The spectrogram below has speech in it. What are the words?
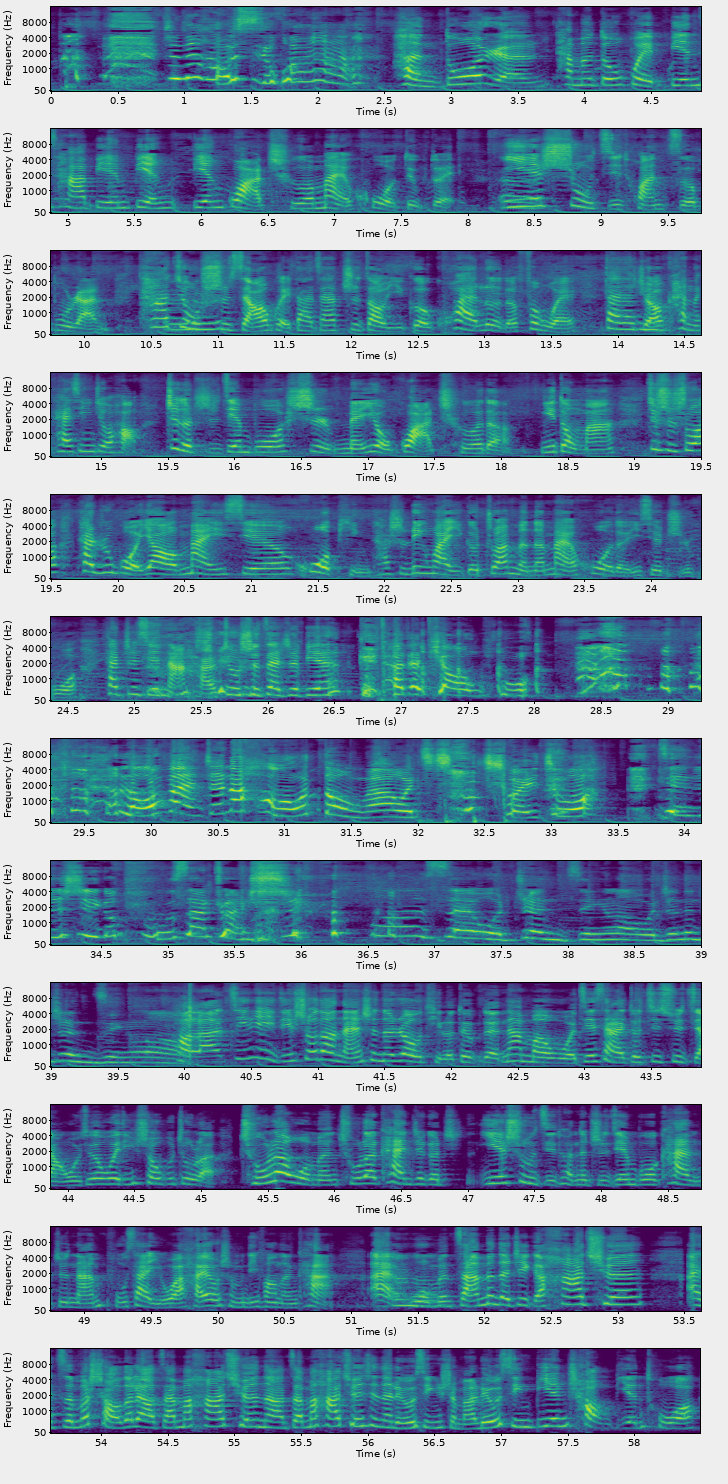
真的好喜欢啊！很多人他们都会边擦边边边挂车卖货，对不对？椰树集团则不然，他就是想要给大家制造一个快乐的氛围，大家只要看得开心就好。这个直播播是没有挂车的，你懂吗？就是说，他如果要卖一些货品，他是另外一个专门的卖货的一些直播，他这些男孩就是在这边给大家跳舞。老板真的好懂啊！我捶桌。简直是一个菩萨转世！哇塞，我震惊了，我真的震惊了。好了，今天已经说到男生的肉体了，对不对？那么我接下来就继续讲，我觉得我已经收不住了。除了我们除了看这个椰树集团的直播播，看就男菩萨以外，还有什么地方能看？哎，嗯我们咱们的这个哈圈，哎，怎么少得了咱们哈圈呢？咱们哈圈现在流行什么？流行边唱边脱。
